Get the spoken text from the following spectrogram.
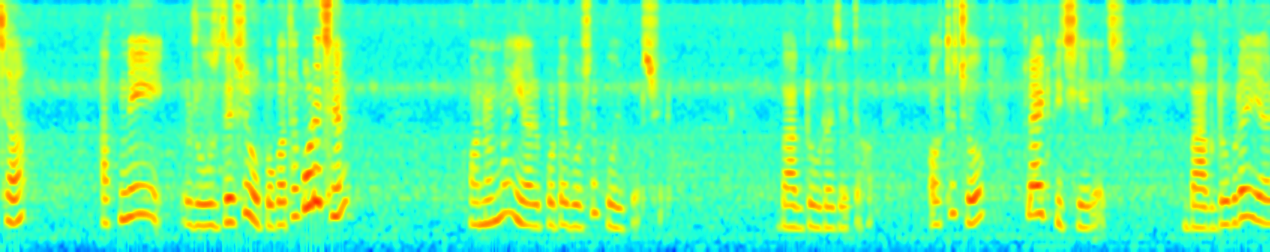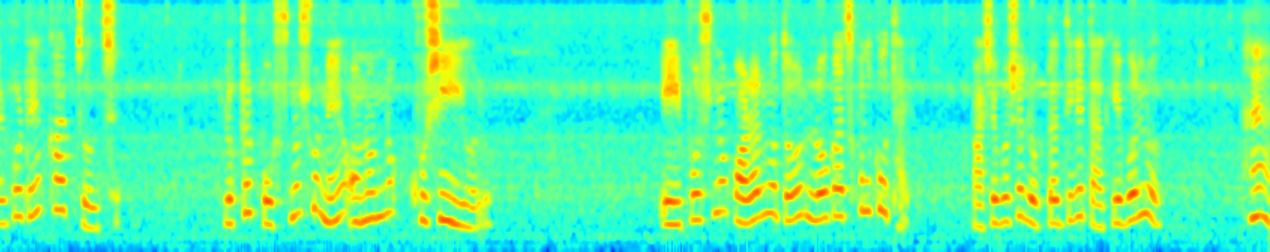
আচ্ছা আপনি রুশ দেশের উপকথা পড়েছেন? অনন্য এয়ারপোর্টে বসে বই পড়ছিল। বাগডোগরা যেতে হবে। অথচ ফ্লাইট পিছিয়ে গেছে। বাগডোগরা এয়ারপোর্টে কাজ চলছে। লোকটার প্রশ্ন শুনে অনন্য খুশিই হলো। এই প্রশ্ন করার মতো লোক আজকাল কোথায়? পাশে বসে লোকটার দিকে তাকিয়ে বলল হ্যাঁ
